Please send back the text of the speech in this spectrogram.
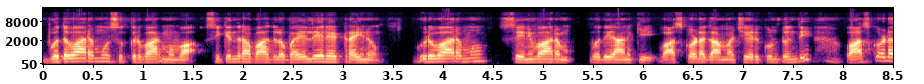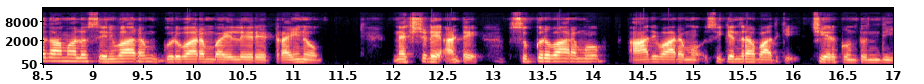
బుధవారము శుక్రవారము సికింద్రాబాద్లో బయలుదేరే ట్రైను గురువారము శనివారం ఉదయానికి వాస్కోడగామ చేరుకుంటుంది. వాస్కోడగామాలో శనివారం గురువారం బయలుదేరే ట్రైను నెక్స్ట్ డే అంటే శుక్రవారము ఆదివారము సికింద్రాబాద్కి చేరుకుంటుంది.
